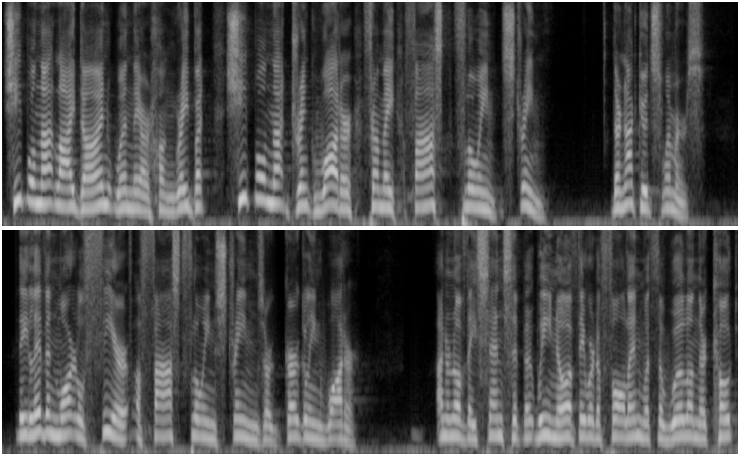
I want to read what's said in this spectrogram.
Sheep will not lie down when they are hungry, but sheep will not drink water from a fast flowing stream. They're not good swimmers. They live in mortal fear of fast flowing streams or gurgling water. I don't know if they sense it, but we know if they were to fall in with the wool on their coat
